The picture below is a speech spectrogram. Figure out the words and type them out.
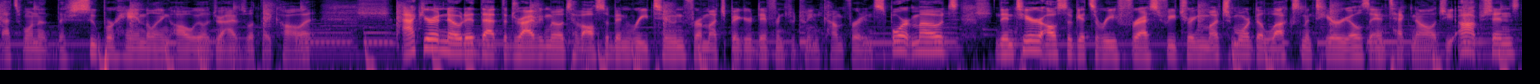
That's one of the super handling all wheel drive, is what they call it. Acura noted that the driving modes have also been retuned for a much bigger difference between comfort and sport modes. The interior also gets a refresh featuring much more deluxe materials and technology options.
